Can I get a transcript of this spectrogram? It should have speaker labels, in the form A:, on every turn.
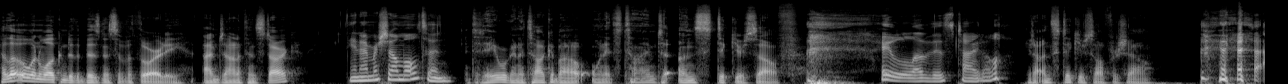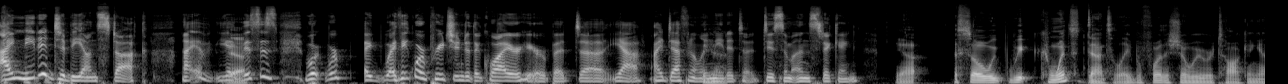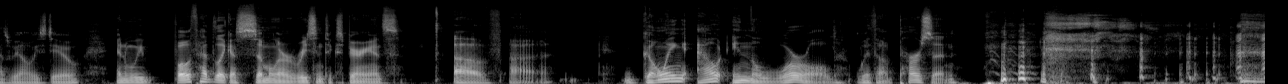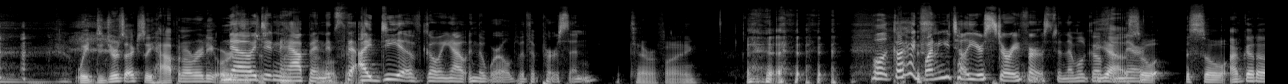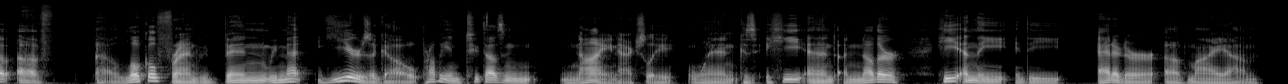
A: Hello and welcome to the Business of Authority. I'm Jonathan Stark.
B: And I'm Rochelle Moulton.
A: And today we're going to talk about when it's time to unstick yourself.
B: I love this title.
A: You gotta unstick yourself, Rochelle.
B: I needed to be unstuck. I have, yeah, yeah. this is, we're, we're, I think we're preaching to the choir here, but uh, yeah, I definitely yeah. needed to do some unsticking.
A: Yeah. So we, we coincidentally, before the show, we were talking as we always do, and we both had like a similar recent experience of uh, going out in the world with a person. Wait, did yours actually happen already?
B: Or no, it, it didn't happen. Oh, it's the idea of going out in the world with a person.
A: Terrifying.
B: well, go ahead. Why don't you tell your story first, and then we'll go yeah, from there.
A: So, so I've got a, a, a local friend. We've been we met years ago, probably in 2009, actually, when because he and another he and the the editor of my um,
